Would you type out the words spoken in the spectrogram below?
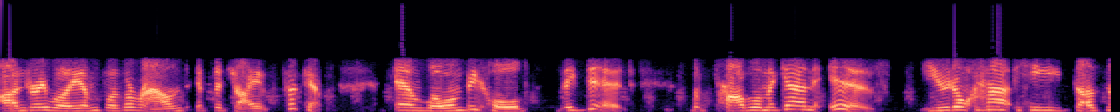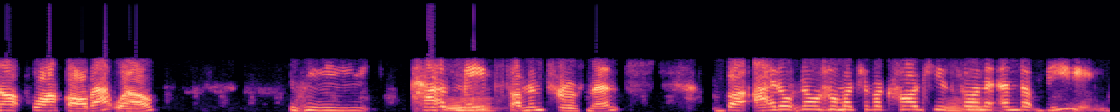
Andre Williams was around if the Giants took him. And lo and behold, they did. The problem again is you don't have he does not block all that well. He has Mhm. made some improvements, but I don't know how much of a cog he's Mhm. going to end up being.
